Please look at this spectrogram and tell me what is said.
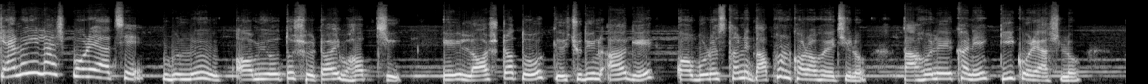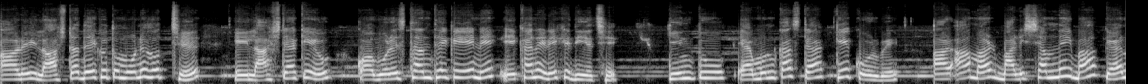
কেন এই লাশ পড়ে আছে? গুলু আমিও তো সেটাই ভাবছি। এই লাশটা তো কিছুদিন আগে কবরস্থানে দাফন করা হয়েছিল। তাহলে এখানে কি করে আসলো? আর এই লাশটা দেখে তো মনে হচ্ছে এই লাশটাকেও কবরস্থান থেকে এনে এখানে রেখে দিয়েছে। কিন্তু এমন কাজটা কে করবে? আর আমার বাড়ির সামনেই বা কেন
